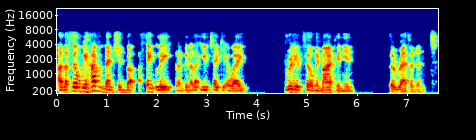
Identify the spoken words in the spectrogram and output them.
And the film we haven't mentioned, but I think Lee, and I'm going to let you take it away. Brilliant film, in my opinion, The Revenant.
